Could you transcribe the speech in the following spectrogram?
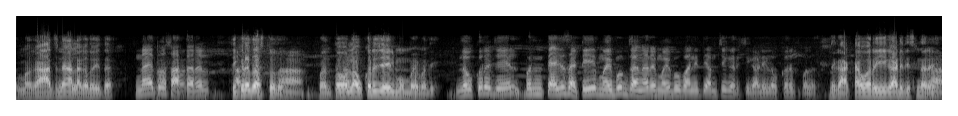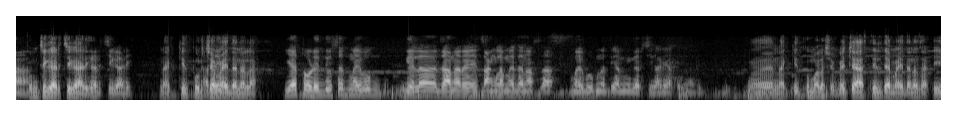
मग आज नाही आला का तो इथं? नाही तो सातारा तिकडेच असतो तो. हा. पण तो लवकरच येईल मुंबईमध्ये. लवकरच येईल पण त्याच्यासाठी महबूब जाणार आहे महबूब आणि ती आमची घरची गाडी लवकरच पळत ते घाटावर ही गाडी दिसणार हा. आहे तुमची घरची गाडी. घरची गाडी. नक्कीच पुढच्या आता- मैदानाला. या थोड्या दिवसात महबूब गेला जाणार आहे चांगला मैदान असला महबूब ती आम्ही घरची गाडी हाकलणार आहे अं, नक्कीच तुम्हाला शुभेच्छा असतील त्या मैदानासाठी.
